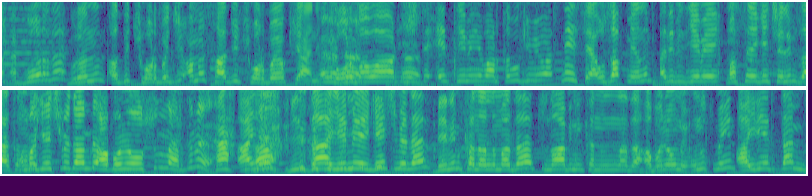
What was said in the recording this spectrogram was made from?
bu arada buranın adı çorbacı ama sadece çorba yok yani. Evet, çorba evet, var, evet. işte et yemeği var, tavuk yemeği var. Neyse ya uzatmayalım. Hadi biz yemeğe masaya geçelim. Zaten Ama orası- geçmeden bir abone olsunlar değil mi? Heh, aynen. Hah. Biz daha yemeğe geçmeden benim kanalıma da Tuna abinin kanalına da abone olmayı unutmayın. Ayrıyetten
